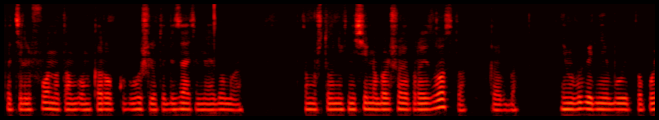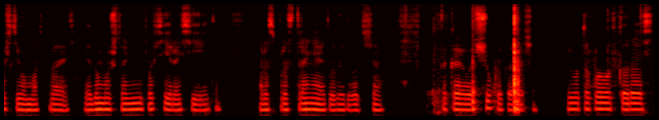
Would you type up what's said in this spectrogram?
по телефону, там вам коробку вышлют обязательно, я думаю. Потому что у них не сильно большое производство, как бы. Им выгоднее будет по почте вам отправить. Я думаю, что они не по всей России это распространяют вот это вот все. Такая вот щука, короче. И вот такой вот карась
